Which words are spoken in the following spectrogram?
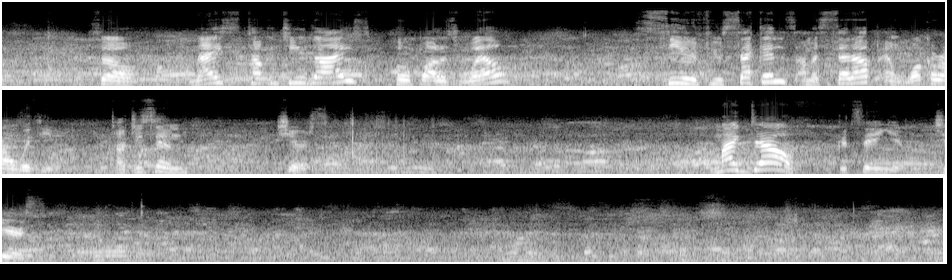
So, nice talking to you guys. Hope all is well. See you in a few seconds. I'm gonna set up and walk around with you. Talk to you soon. Cheers. Mike Delph, good seeing you. Cheers.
